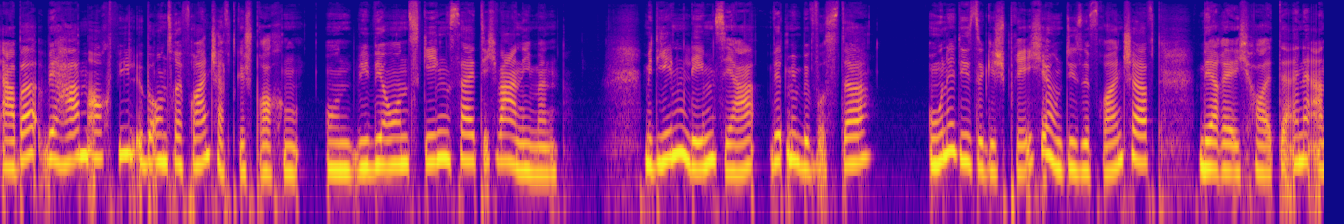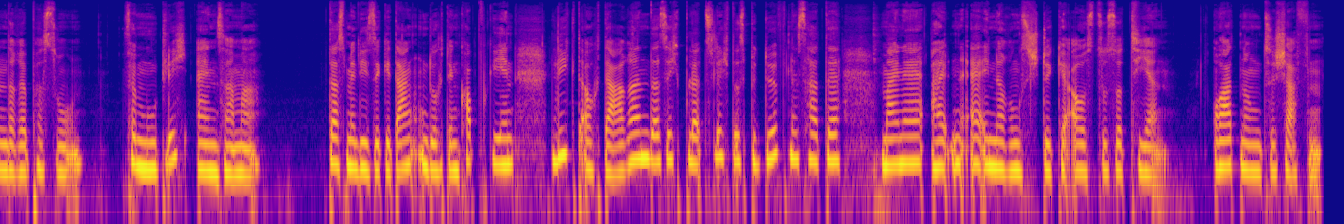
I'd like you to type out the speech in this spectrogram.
Aber wir haben auch viel über unsere Freundschaft gesprochen und wie wir uns gegenseitig wahrnehmen. Mit jedem Lebensjahr wird mir bewusster, ohne diese Gespräche und diese Freundschaft wäre ich heute eine andere Person, vermutlich einsamer. Dass mir diese Gedanken durch den Kopf gehen, liegt auch daran, dass ich plötzlich das Bedürfnis hatte, meine alten Erinnerungsstücke auszusortieren, Ordnung zu schaffen.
